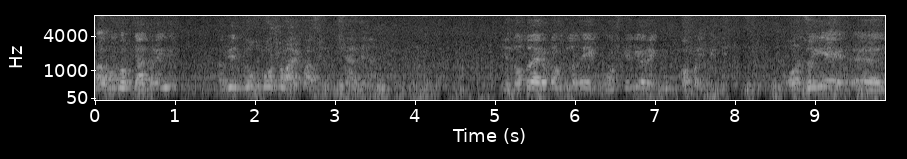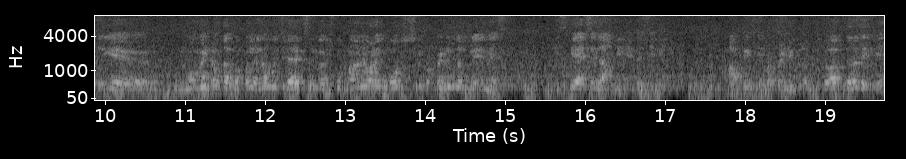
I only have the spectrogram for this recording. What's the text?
अब हम लोग क्या करेंगे? अब ये दो पोर्ट हमारे पास है, ध्यान देना। ये दो दो एरो का मतलब है, एक पोर्ट के लिए और एक कपल के लिए और जो ये अ, जो ये मोमेंट ऑफ़ द कपल है ना वो इस डायरेक्शन में उसको बनाने वाले फोर्स इसके परपेंडिकुलर प्लेन में ऐसे इसके ऐसे जाती है बेसिकली आपके इसके परपेंडिकुलर तो आप जरा देखिए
